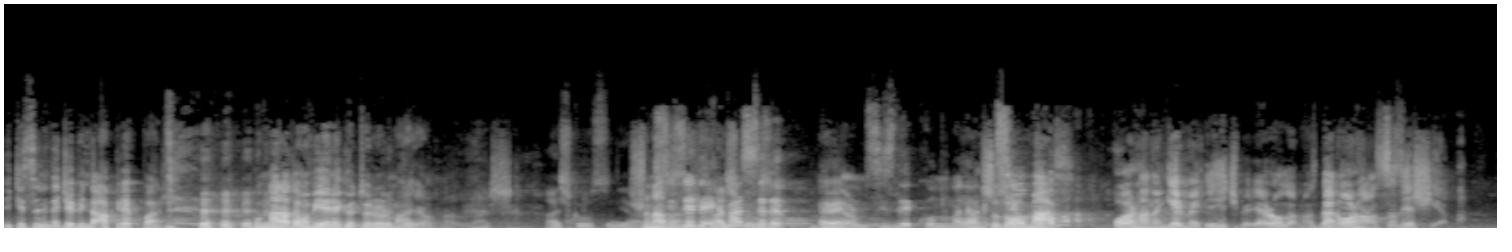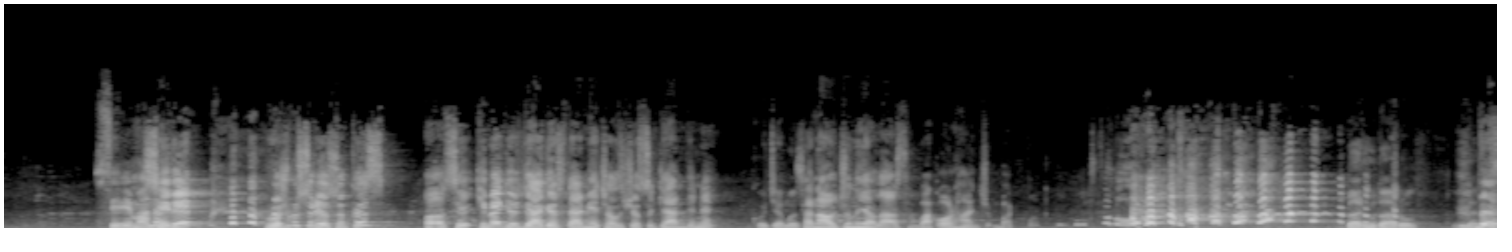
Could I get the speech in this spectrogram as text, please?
İkisinin de cebinde akrep var. Bunlar adamı bir yere götürür mü ayol? Aşk olsun ya. Şuna bak. Size de aşk hemen olsun. size de Evet. bilmiyorum sizle konunun alakası Onsuz yoktu olmaz. ama. Orhan'ın girmediği hiçbir yer olamaz. Ben Orhan'sız yaşayamam. Sevim Hanım. Sevim, ruj mu sürüyorsun kız? Aa, se- kime güzel göstermeye çalışıyorsun kendini? Kocaman. Sen avcunu yalarsın. Bak Orhancığım bak bak. Berhudar ol Bülent. Da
